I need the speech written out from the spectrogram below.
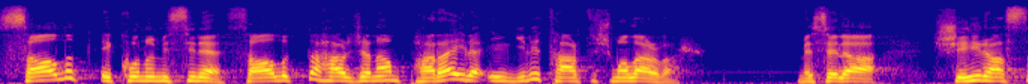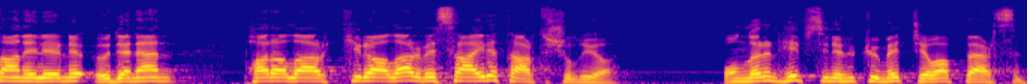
sağlık ekonomisine, sağlıkta harcanan parayla ilgili tartışmalar var. Mesela şehir hastanelerine ödenen paralar, kiralar vesaire tartışılıyor. Onların hepsine hükümet cevap versin.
